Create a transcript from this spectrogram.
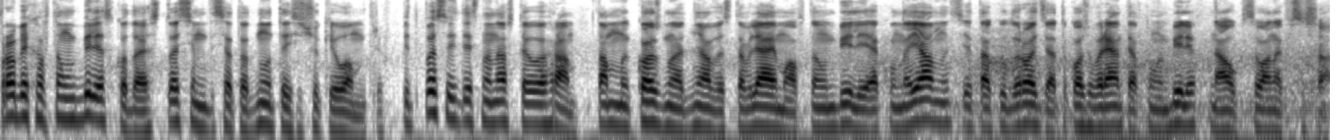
Пробіг автомобіля складає 171 тисячу кілометрів. Підписуйтесь на наш телеграм. Там ми кожного дня виставляємо автомобілі як у наявності, так у дорозі, а також варіанти автомобілів на аукціонах в США.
